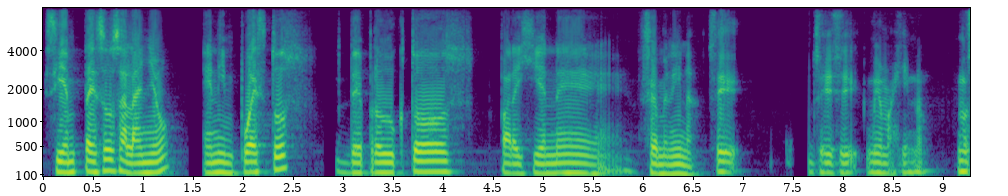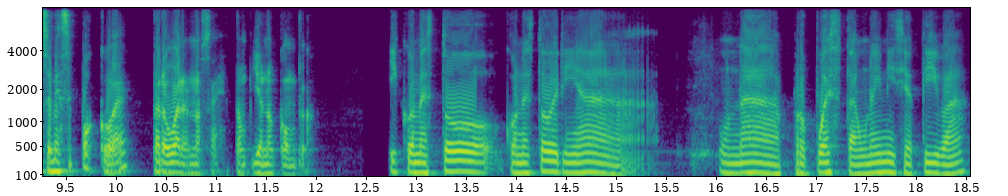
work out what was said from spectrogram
100 pesos al año en impuestos de productos para higiene femenina. Sí, sí, sí, me imagino. No se me hace poco, ¿eh? Pero bueno, no sé, yo no compro. Y con esto, con esto venía una propuesta, una iniciativa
